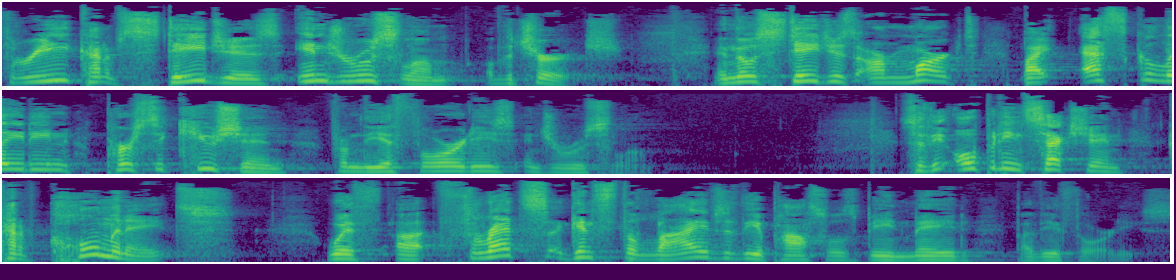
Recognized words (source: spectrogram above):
three kind of stages in Jerusalem of the church. And those stages are marked by escalating persecution from the authorities in Jerusalem. So the opening section kind of culminates with uh, threats against the lives of the apostles being made by the authorities.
